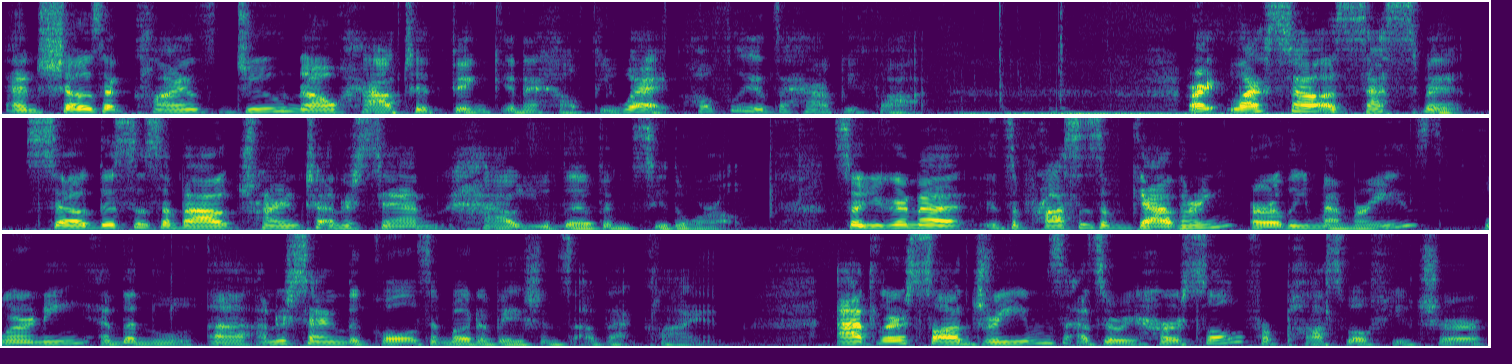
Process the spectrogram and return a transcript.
and shows that clients do know how to think in a healthy way. Hopefully, it's a happy thought. All right, lifestyle assessment. So, this is about trying to understand how you live and see the world. So, you're gonna, it's a process of gathering early memories, learning, and then uh, understanding the goals and motivations of that client. Adler saw dreams as a rehearsal for possible future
